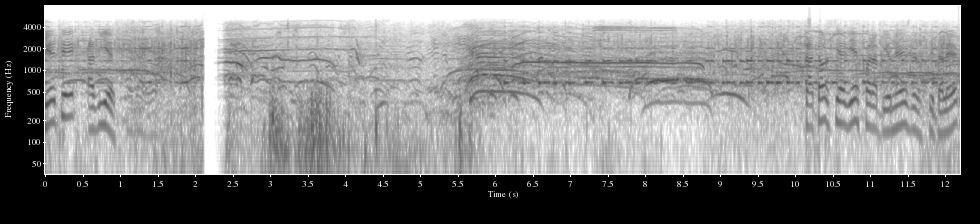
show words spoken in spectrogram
Siete a 10. Catorce a 10 para Pioners del Hospitalet.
